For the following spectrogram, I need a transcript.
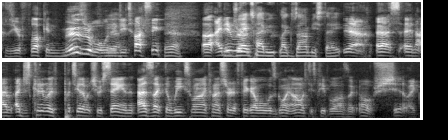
Cause you're fucking miserable when Yeah. you're detoxing. Yeah, Uh, I didn't really drugs have you like zombie state. yeah, as, and I, I just couldn't really put together what she was saying. And as like the weeks went on, I kind of started to figure out what was going on with these people. I was like, oh shit, like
